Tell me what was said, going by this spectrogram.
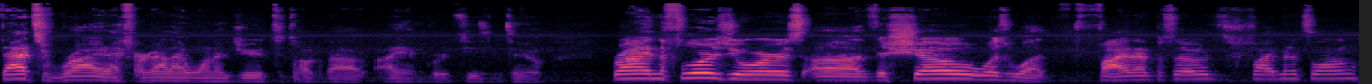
That's right. I forgot I wanted you to talk about I Am Groot season two. Ryan, the floor is yours. Uh, the show was what five episodes, five minutes long.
